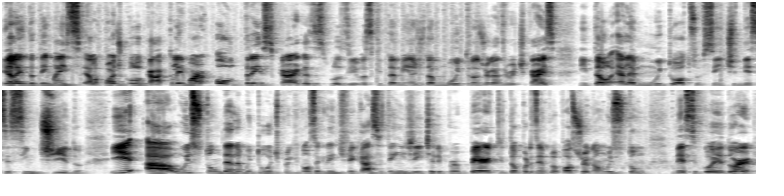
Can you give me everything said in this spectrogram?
e ela ainda tem mais, ela pode colocar a Claymore ou três cargas explosivas, que também ajuda muito nas jogadas verticais, então ela é muito autossuficiente nesse sentido. E a, o stun dela é muito útil porque consegue identificar se tem tem gente ali por perto. Então, por exemplo, eu posso jogar um stun nesse corredor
